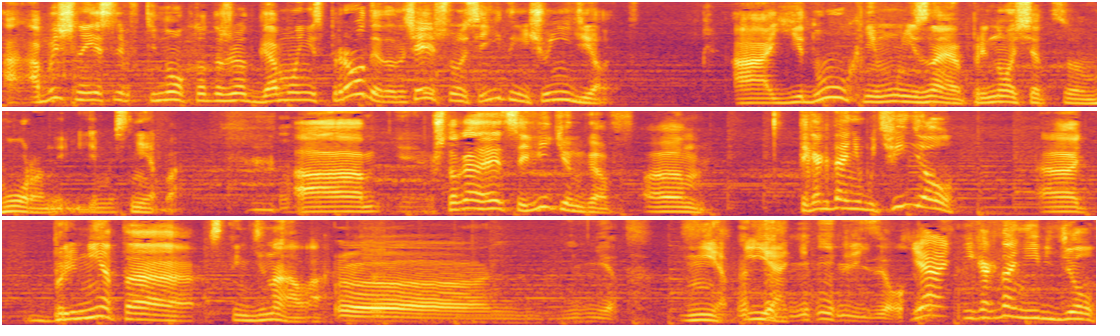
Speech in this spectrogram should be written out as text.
а, обычно, если в кино кто-то живет в гармонии с природой, это означает, что он сидит и ничего не делает. А еду к нему, не знаю, приносят вороны, видимо, с неба. А, что касается викингов, а, ты когда-нибудь видел э, брюнета скандинава? Э, нет. Нет, и я не видел. Я никогда не видел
